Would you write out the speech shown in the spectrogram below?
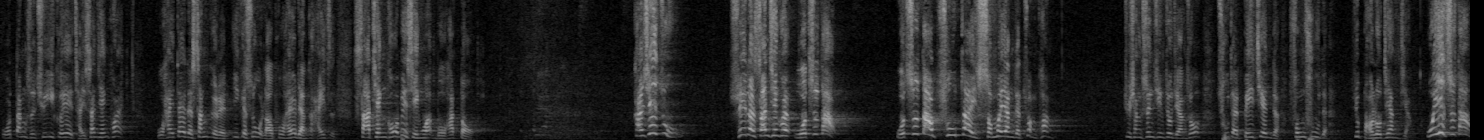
我当时去一个月才三千块，我还带了三个人，一个是我老婆，还有两个孩子，三千块被嫌我无法多。感谢主，虽然三千块，我知道，我知道出在什么样的状况，就像圣经就讲说，出在卑贱的、丰富的，就保罗这样讲，我也知道。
